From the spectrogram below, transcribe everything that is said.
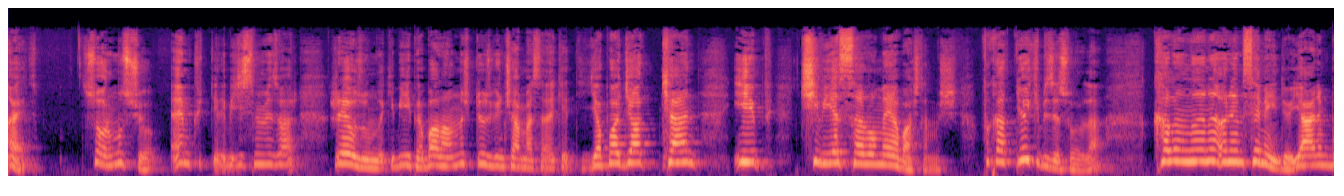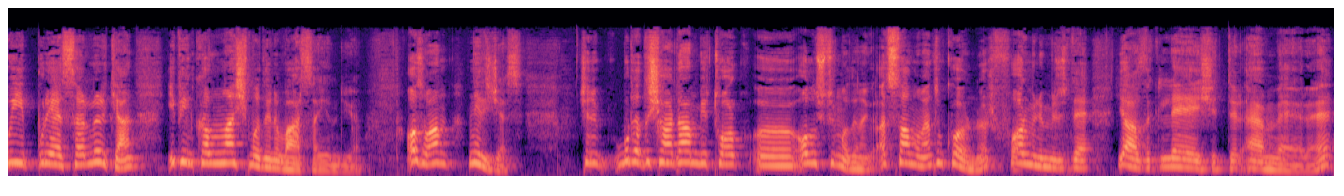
Evet. Sorumuz şu. M kütleli bir cismimiz var. R uzunluğundaki bir ipe bağlanmış düzgün çembersel hareket yapacakken ip çiviye sarılmaya başlamış. Fakat diyor ki bize soruda kalınlığını önemsemeyin diyor. Yani bu ip buraya sarılırken ipin kalınlaşmadığını varsayın diyor. O zaman ne diyeceğiz? Şimdi burada dışarıdan bir tork e, oluşturmadığına göre açısal momentum korunur. Formülümüzde yazdık L eşittir mvr.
